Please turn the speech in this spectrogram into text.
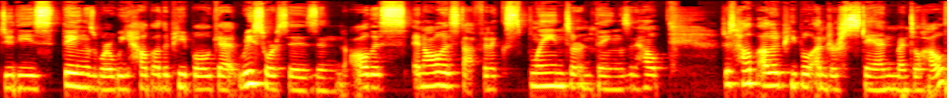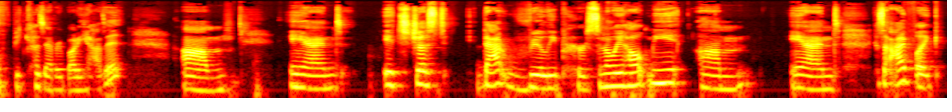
do these things where we help other people get resources and all this and all this stuff, and explain certain things, and help just help other people understand mental health because everybody has it. Um, and it's just that really personally helped me. Um, and because I've like,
